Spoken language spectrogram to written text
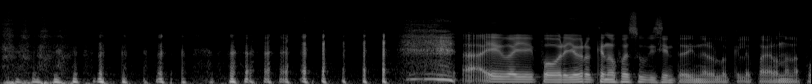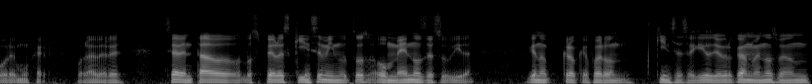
Ay, güey, pobre, yo creo que no fue suficiente dinero lo que le pagaron a la pobre mujer por haberse aventado los peores 15 minutos o menos de su vida. Que no creo que fueron 15 seguidos, yo creo que al menos fueron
